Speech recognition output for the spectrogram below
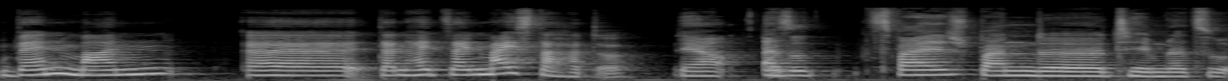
wenn man äh, dann halt seinen Meister hatte. Ja, also zwei spannende Themen dazu.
